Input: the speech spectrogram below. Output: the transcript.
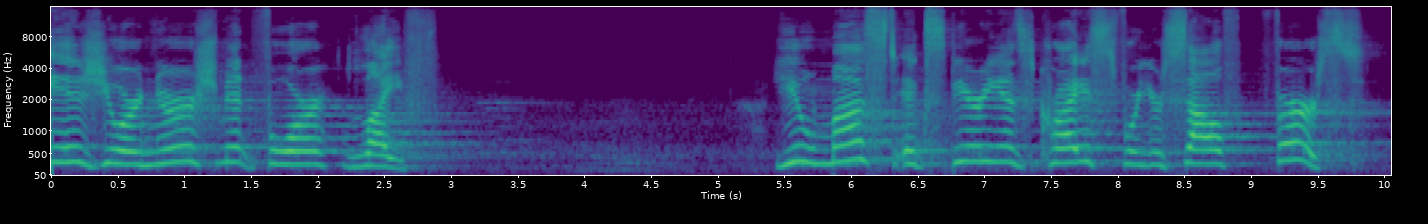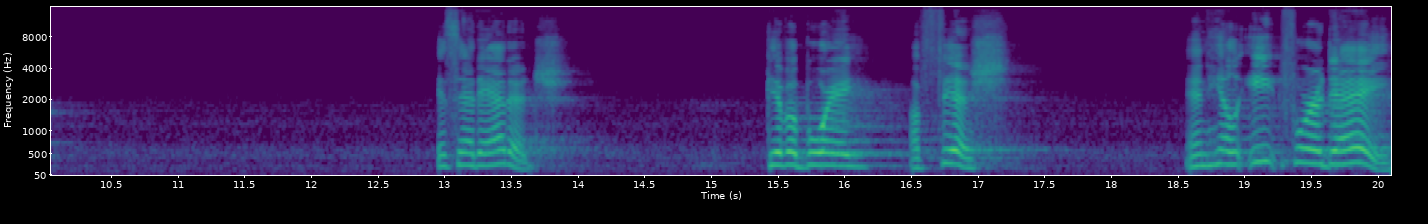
is your nourishment for life. You must experience Christ for yourself first. It's that adage give a boy a fish, and he'll eat for a day.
